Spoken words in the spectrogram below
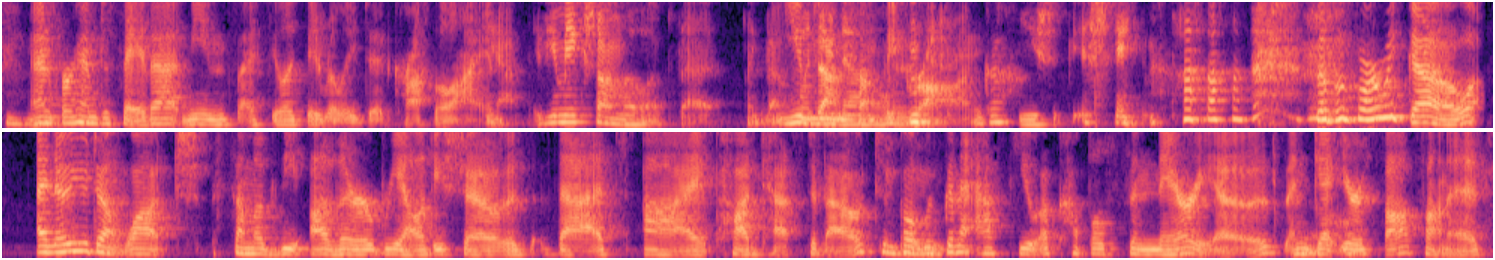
Mhm. And for him to say that means I feel like they really did cross a line. yeah, if you make Sean Lowe upset, like that's You've when done you know something wrong. you should be ashamed. so before we go, I know you don't watch some of the other reality shows that I podcast about, but Mhm. was going to ask you a couple scenarios and get Oh. your thoughts on it,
